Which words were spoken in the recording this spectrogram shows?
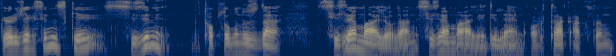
Göreceksiniz ki sizin toplumunuzda size mal olan, size mal edilen ortak aklın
